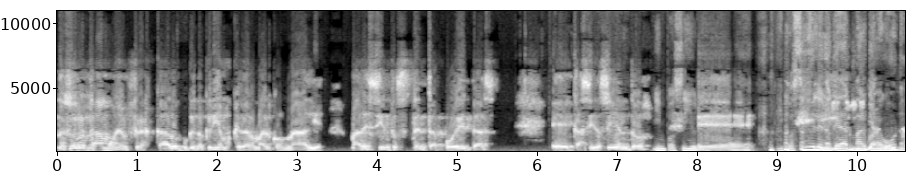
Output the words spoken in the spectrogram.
nosotros estábamos enfrascados porque no queríamos quedar mal con nadie. Más de 170 poetas, eh, casi 200. Imposible. Eh, Imposible no quedar mal con alguno.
